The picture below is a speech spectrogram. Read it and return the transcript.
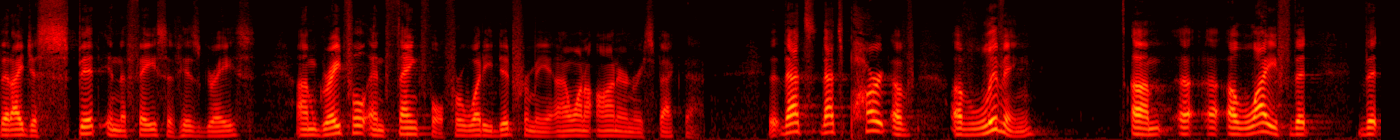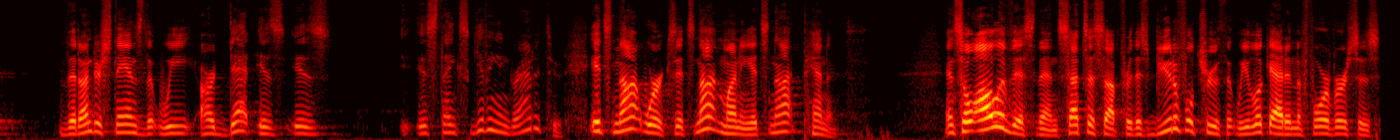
that I just spit in the face of his grace. I'm grateful and thankful for what he did for me, and I want to honor and respect that. That's, that's part of, of living um, a, a life that, that, that understands that we, our debt is, is, is thanksgiving and gratitude. It's not works, it's not money, it's not penance. And so, all of this then sets us up for this beautiful truth that we look at in the four verses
